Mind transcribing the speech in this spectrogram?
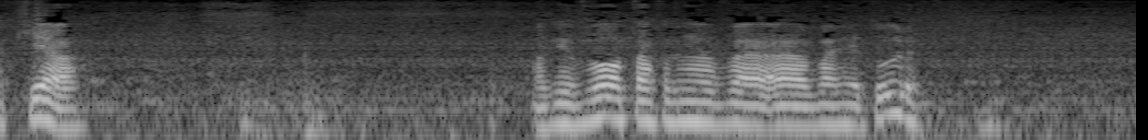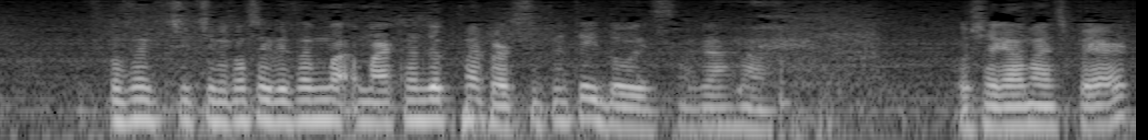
aqui ó, ok, voltar fazendo a, a varredura, você consegue, time consegue estar ma- marcando eu mais perto, 52, a garrafa. Vou chegar mais perto.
